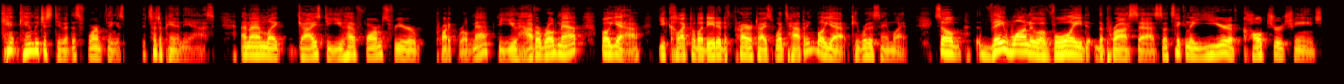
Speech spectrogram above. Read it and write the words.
can can we just do it? This form thing is it's such a pain in the ass. And I'm like, guys, do you have forms for your product roadmap? Do you have a roadmap? Well, yeah. You collect all the data to prioritize what's happening? Well, yeah. Okay, we're the same way. So they want to avoid the process. So it's taken a year of culture change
